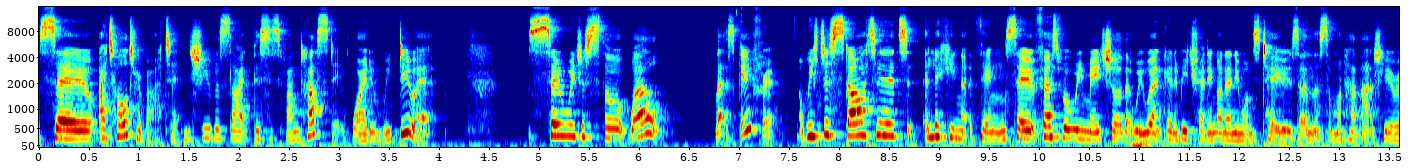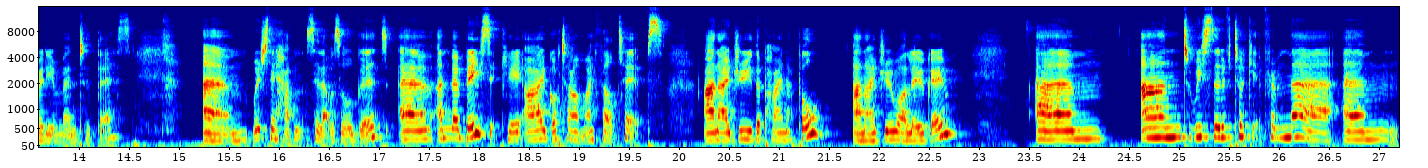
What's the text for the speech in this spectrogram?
So I told her about it and she was like, This is fantastic. Why don't we do it? So we just thought, Well, let's go for it. We just started looking at things. So, first of all, we made sure that we weren't going to be treading on anyone's toes and that someone hadn't actually already invented this, um, which they hadn't, so that was all good. Um, and then basically, I got out my felt tips and I drew the pineapple and I drew our logo. Um, and we sort of took it from there. Um,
